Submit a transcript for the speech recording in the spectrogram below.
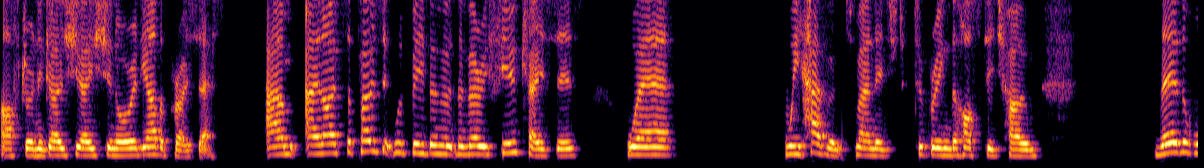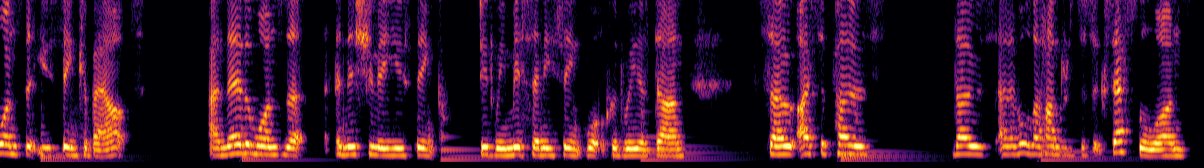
after a negotiation or any other process. Um, and I suppose it would be the, the very few cases where we haven't managed to bring the hostage home. They're the ones that you think about, and they're the ones that initially you think, did we miss anything? What could we have done? So I suppose those, and of all the hundreds of successful ones,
